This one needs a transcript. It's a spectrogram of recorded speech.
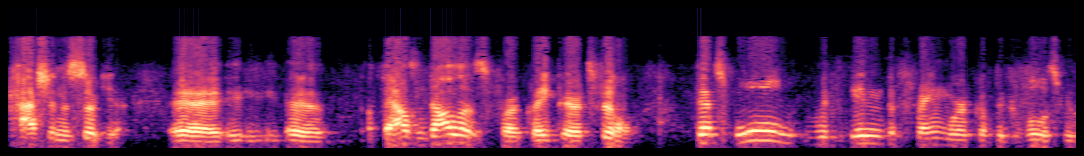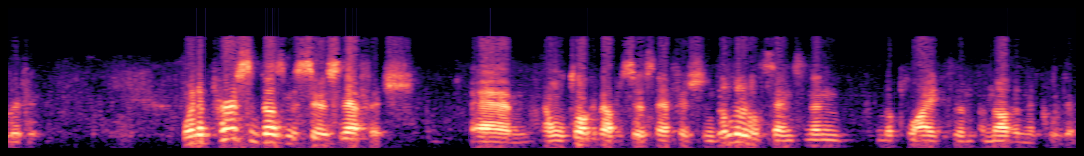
cash in the sugya, uh, uh, a thousand dollars for a great pair of tefillin. That's all within the framework of the Gevulas we live in. When a person does Mesiris Nefesh, um, and we'll talk about Mesiris Nefesh in the literal sense, and then apply it to another Nakuda.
